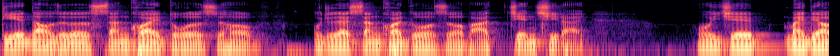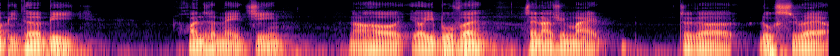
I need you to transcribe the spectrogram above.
跌到这个三块多的时候，我就在三块多的时候把它捡起来。我一些卖掉比特币换成美金，然后有一部分再拿去买这个 Looks Real，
